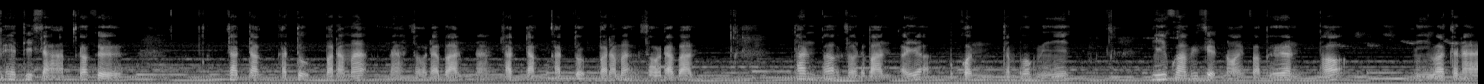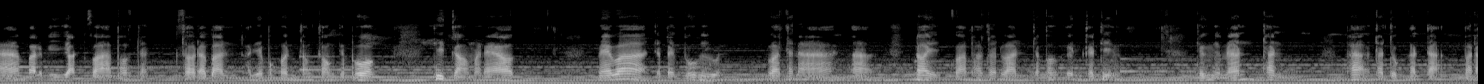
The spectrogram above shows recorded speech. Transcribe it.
เพศที่สามก็คือสัตตคตุปรมะนะโสดาบันนะสัตตคตุปรมะโสดาบัน ท่านพระโสดาบันอริยบุคคลจำพวกนี้ มีความพิเศษน้อยกว่าเพื่อน เพราะมีวัฒนาบารมีหย่อนกว่าเพราะสดาบันอริยบุคคลทั้งสองจำพวกที่กล่าวมาแล้ว แม้ว่าจะเป็นผู้มีวาสนาน้อยกว่าพระสดาบันจำพวกอื่นก็จริง ถึงอย่างนั้นท่านพระตตุกตะปร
